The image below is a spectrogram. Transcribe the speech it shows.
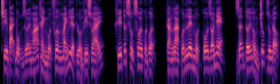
chìm tại bụng dưới hóa thành một phương mãnh liệt luồng khí xoáy, khí tức sục sôi cuộn cuộn, càng là cuốn lên một cỗ gió nhẹ, dẫn tới hồng trúc rung động.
